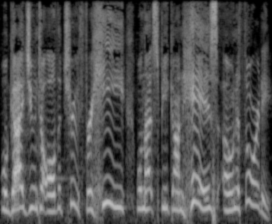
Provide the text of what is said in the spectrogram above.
will guide you into all the truth, for he will not speak on his own authority.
